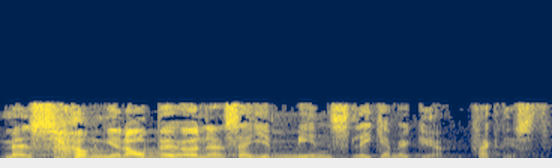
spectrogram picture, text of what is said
men sångerna och bönen säger minst lika mycket faktiskt.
